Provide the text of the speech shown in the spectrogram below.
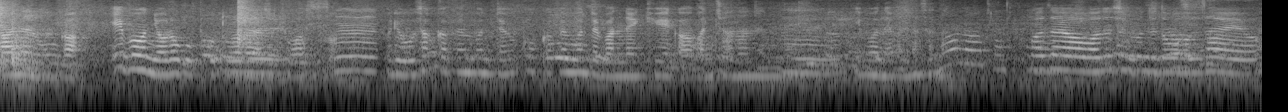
나는 뭔가 일본 여러 곳 돌아다녀서 좋았어. 음, 우리 오사카 팬분들, 후쿠오카 팬분들 만날 기회가 많지 않았는데 음. 이번에 만나서 너무너무 좋았어. 맞아요. 와주신 분들 너무 감사해요.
